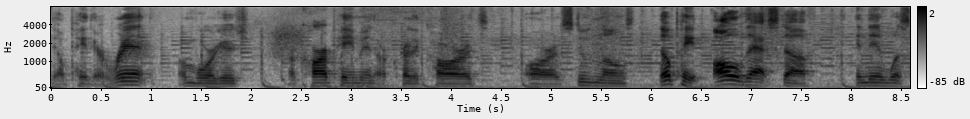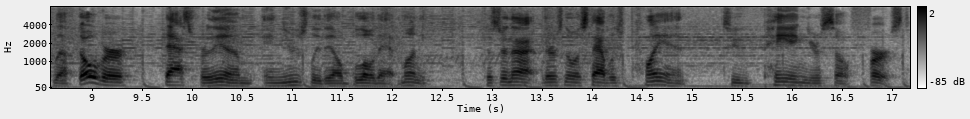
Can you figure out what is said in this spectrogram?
They'll pay their rent or mortgage or car payment or credit cards or student loans. They'll pay all of that stuff and then what's left over, that's for them and usually they'll blow that money because they're not there's no established plan to paying yourself first.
